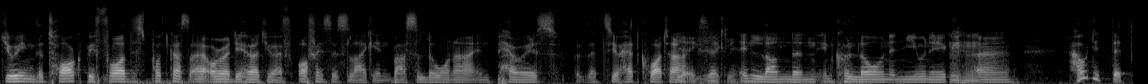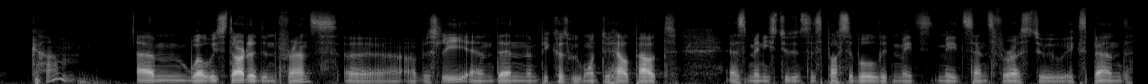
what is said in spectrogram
during the talk before this podcast, I already heard you have offices like in Barcelona, in Paris, that's your headquarter. Yeah, exactly. In London, in Cologne, in Munich. Mhm. Uh, how did that come? Um, well, we started in France, uh, obviously, and then because we want to help out as many students as possible, it made made sense for us to expand.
